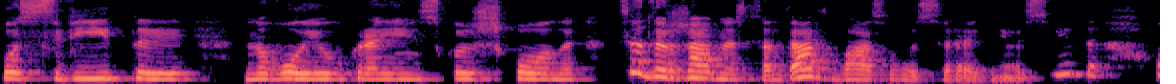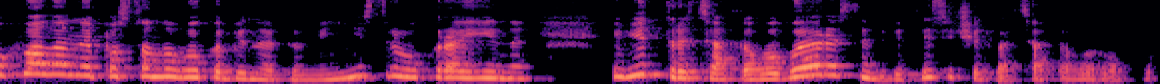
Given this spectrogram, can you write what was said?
освіти нової української школи. Це державний стандарт базової середньої освіти, ухвалений постановою Кабінету міністрів України від 30 вересня 2020 року.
